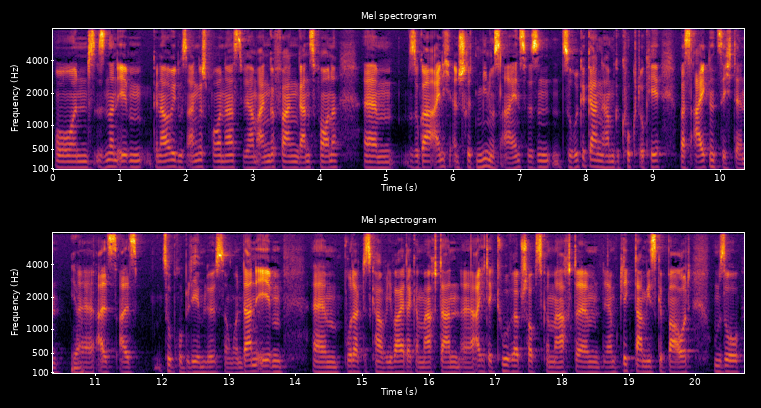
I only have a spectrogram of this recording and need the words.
Und sind dann eben, genau wie du es angesprochen hast, wir haben angefangen ganz vorne, ähm, sogar eigentlich einen Schritt minus eins. Wir sind zurückgegangen, haben geguckt, okay, was eignet sich denn ja. äh, als, als zur Problemlösung? Und dann eben ähm, Product Discovery weitergemacht, dann äh, Architektur-Workshops gemacht, ähm, wir haben Click-Dummies gebaut, um so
